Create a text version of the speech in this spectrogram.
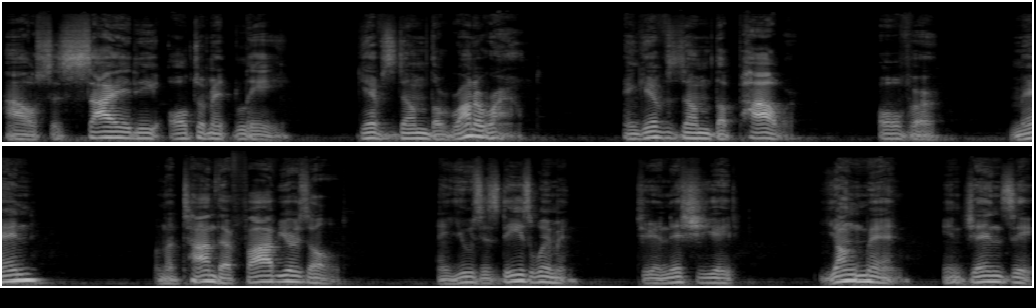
how society ultimately gives them the runaround and gives them the power over men from the time they're five years old and uses these women to initiate young men in Gen Z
